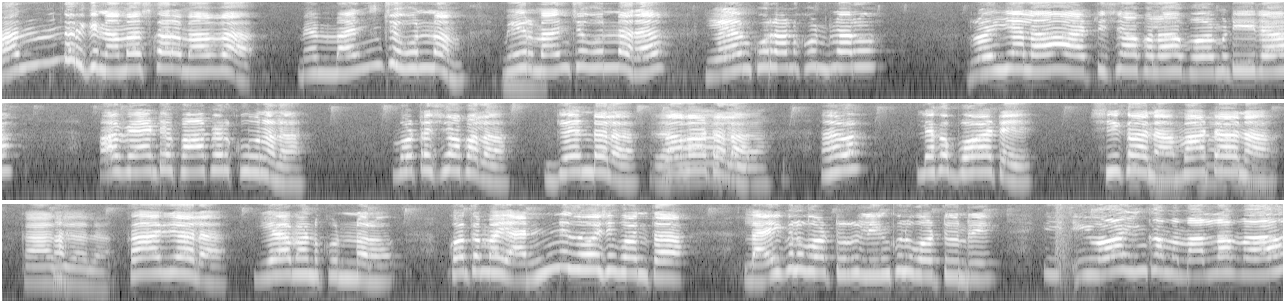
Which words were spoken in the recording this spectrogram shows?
అందరికి నమస్కారం అవ్వ. మేము మంచిగా ఉన్నాం. మీరు మంచిగా ఉన్నారా? ఏం కూర అనుకుంటున్నారు? రొయ్యల అట్టి చేపల బొమిడీల అవి అంటే పాపేరు కూనల? మొట్ట చేపల? గెండల? టమాటాల? లేక బోటే? చికానా? మటానా? కార్యాల. ఏమనుకుంటున్నారు? కొంతమంది అన్ని చూసి కొంత లైకులు కొట్టుర్రు లింకులు కొట్టుండ్రి ఇ- ఇగో ఇంకా మల్లవ్వ.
